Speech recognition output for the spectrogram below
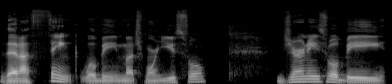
that I think will be much more useful. Journeys will be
